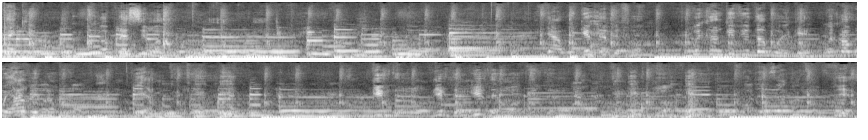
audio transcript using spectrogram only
Thank you. God bless you, Mama. Double again because we have enough. Yeah. Give them more. Give them. Give them more. Give them more. Yes.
